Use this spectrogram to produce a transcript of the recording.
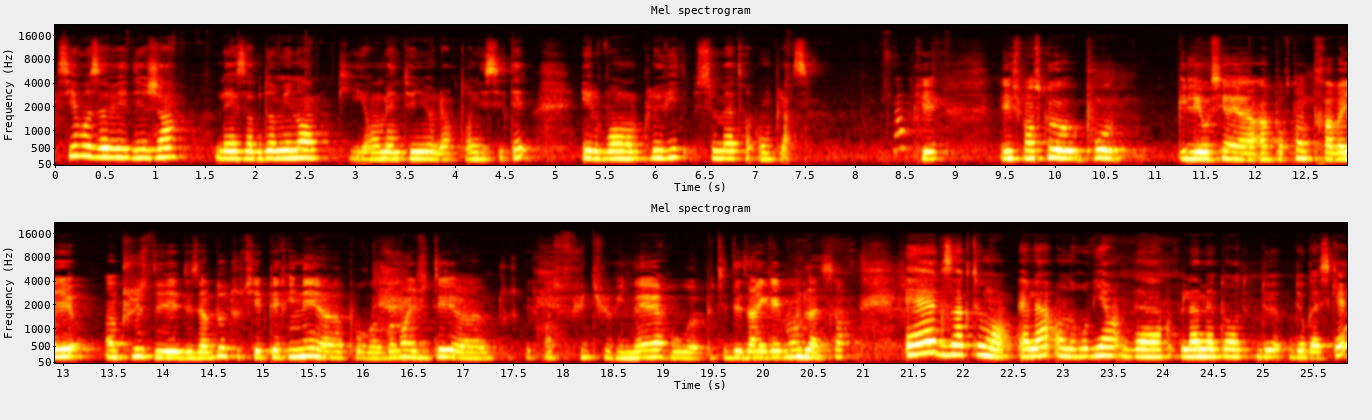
si vous avez déjà les abdominaux qui ont maintenu leur tonicité, ils vont plus vite se mettre en place. Ok. Et je pense que pour, il est aussi important de travailler en plus des, des abdos, tout ce qui est périnée, euh, pour vraiment éviter euh, tout ce qui est, je pense, fuite urinaire ou euh, petit désagrément de la sorte. Exactement. Et là, on revient vers la méthode de, de Gasquet.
